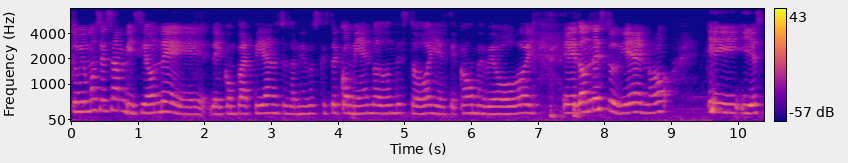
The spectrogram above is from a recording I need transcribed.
tuvimos esa ambición de, de, compartir a nuestros amigos que estoy comiendo, dónde estoy, este, cómo me veo hoy, eh, dónde estudié, ¿no? Y, y es,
